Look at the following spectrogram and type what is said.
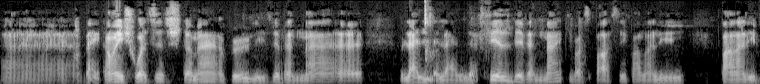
ben, comment ils choisissent justement un peu les événements, le fil d'événements qui va se passer pendant les pendant les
